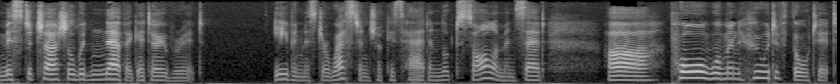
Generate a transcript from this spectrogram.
Mr. Churchill would never get over it. Even Mr. Weston shook his head, and looked solemn, and said, "Ah! poor woman, who would have thought it?"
